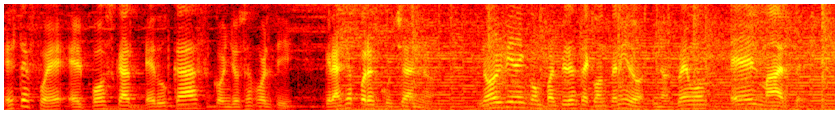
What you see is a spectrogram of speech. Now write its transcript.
Este fue el podcast Educas con Joseph Ortiz. Gracias por escucharnos. No olviden compartir este contenido y nos vemos el martes.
